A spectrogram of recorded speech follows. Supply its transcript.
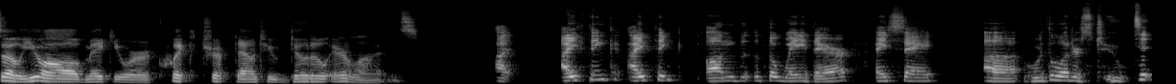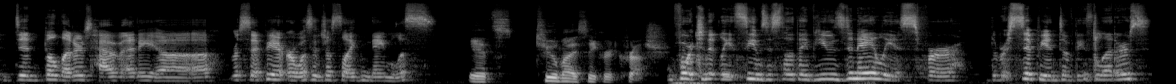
so you all make your quick trip down to Dodo Airlines. I I think I think on the, the way there, I say, uh, who are the letters to? Did did the letters have any uh recipient, or was it just like nameless? It's to my secret crush. Unfortunately, it seems as though they've used an alias for the recipient of these letters,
